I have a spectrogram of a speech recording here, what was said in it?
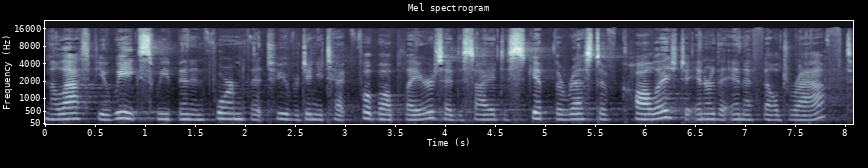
In the last few weeks, we've been informed that two Virginia Tech football players have decided to skip the rest of college to enter the NFL draft.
